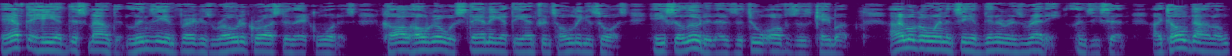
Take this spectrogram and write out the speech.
After he had dismounted, Lindsay and Fergus rode across to their quarters. Karl Hoger was standing at the entrance, holding his horse. He saluted, as the two officers came up. "I will go in and see if dinner is ready," Lindsay said. "I told Donald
